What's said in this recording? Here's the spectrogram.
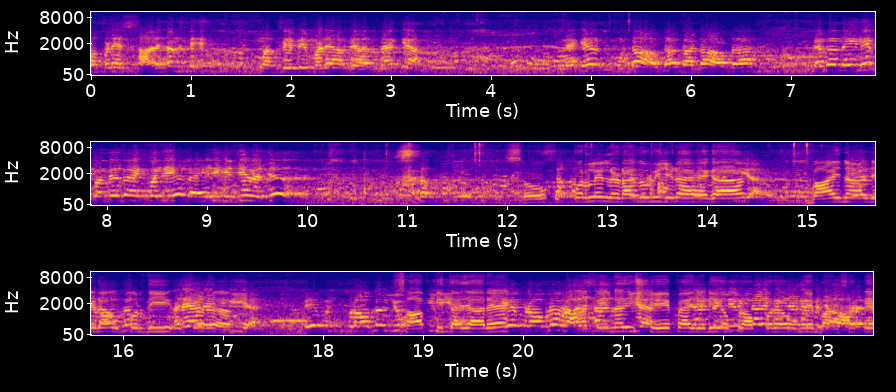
ਆਪਣੇ ਸਾਰਿਆਂ ਦੇ ਮੱਥੇ ਤੇ ਮੜਿਆ ਪਿਆ। ਮੈਂ ਕਿਹਾ ਮੈਂ ਕਿਹਾ ਮੁੰਡਾ ਆਪਦਾ ਸਾਡਾ ਆਪਦਾ। ਕਹਿੰਦਾ ਨਹੀਂ ਨਹੀਂ ਬੰਦੇ ਤਾਂ ਇੱਕੋ ਜਿਹੇ ਆ, ਲੈ ਨਹੀਂ ਖਿੱਚੀ ਵਿੱਚ। ਸੋ ਉੱਪਰਲੇ ਲੜਾਂ ਨੂੰ ਵੀ ਜਿਹੜਾ ਹੈਗਾ ਬਾਜ ਨਾਲ ਜਿਹੜਾ ਉੱਪਰ ਦੀ ਉੱਪਰ ਸਾਫ਼ ਕੀਤਾ ਜਾ ਰਿਹਾ ਹੈ ਤਾਂ ਕਿ ਇਹਨਾਂ ਦੀ shape ਹੈ ਜਿਹੜੀ ਉਹ proper ਉਵੇਂ ਬਣ ਸਕੇ।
